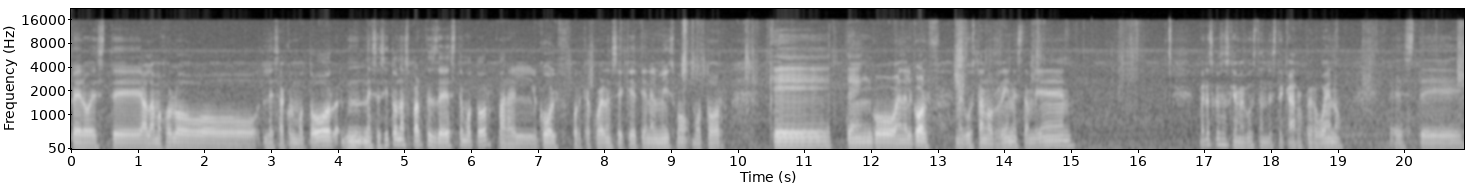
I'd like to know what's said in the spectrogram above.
Pero este, a lo mejor lo, le saco el motor. Necesito unas partes de este motor para el Golf. Porque acuérdense que tiene el mismo motor que tengo en el Golf. Me gustan los rines también. Varias cosas que me gustan de este carro, pero bueno. Este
